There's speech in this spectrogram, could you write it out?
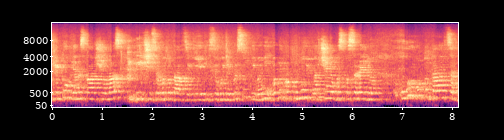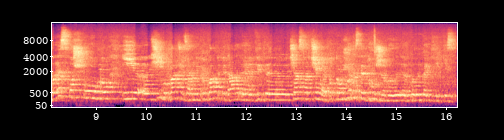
Крім того, я не скажу, що у нас більшість роботодавців, які сьогодні присутні, вони, вони пропонують навчання безпосередньо у роботодавця безкоштовно і е, ще й виплачують заробітну плату під, ра- е, е, час навчання. Тобто можливостей дуже велика кількість.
